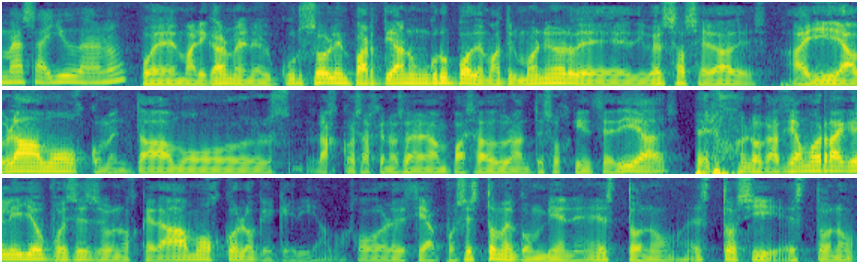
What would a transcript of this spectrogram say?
más ayuda, ¿no? Pues Mari Carmen, el curso le impartían un grupo de matrimonios de diversas edades. Allí hablábamos, comentábamos las cosas que nos habían pasado durante esos 15 días, pero lo que hacíamos Raquel y yo, pues eso, nos quedábamos con lo que queríamos. O decía, pues esto me conviene, esto no, esto sí, esto no.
